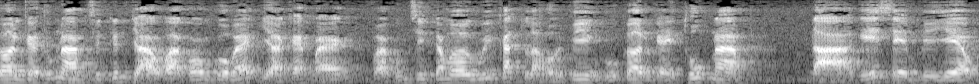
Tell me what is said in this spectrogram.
Kênh cây thuốc Nam xin kính chào bà con, cô bác và các bạn và cũng xin cảm ơn quý khách là hội viên của kênh cây thuốc Nam đã ghé xem video.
